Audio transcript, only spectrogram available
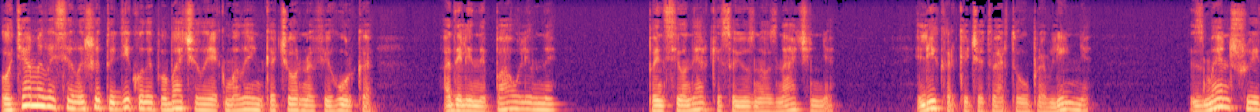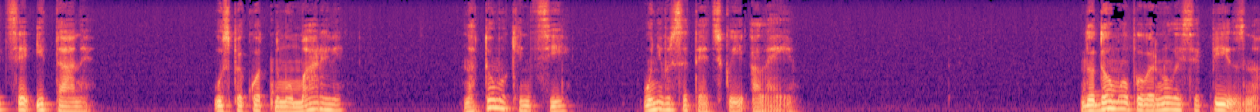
Отямилася лише тоді, коли побачила, як маленька чорна фігурка Аделіни Паулівни, пенсіонерки союзного значення лікарки четвертого управління, зменшується і тане у спекотному мареві на тому кінці університетської алеї. Додому повернулася пізно,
